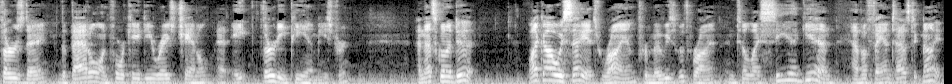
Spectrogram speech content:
Thursday, the battle on 4KD Ray's channel at 8.30 p.m. Eastern. And that's going to do it. Like I always say, it's Ryon for Movies with Ryon. Until I see you again, have a fantastic night.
